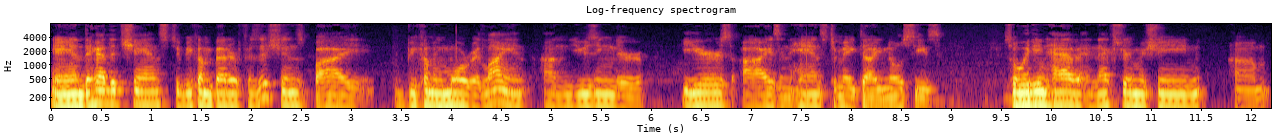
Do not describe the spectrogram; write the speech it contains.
and they had the chance to become better physicians by becoming more reliant on using their ears, eyes, and hands to make diagnoses. So we didn't have an x-ray machine, um,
